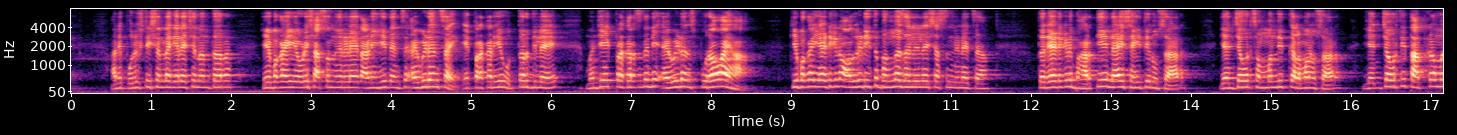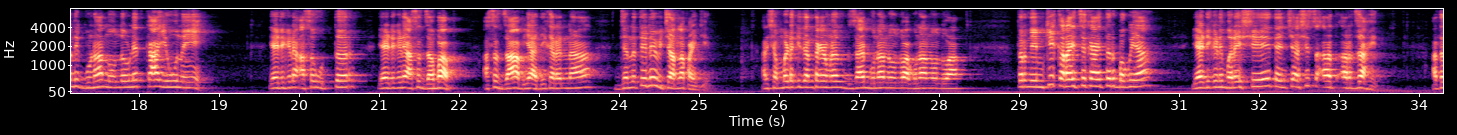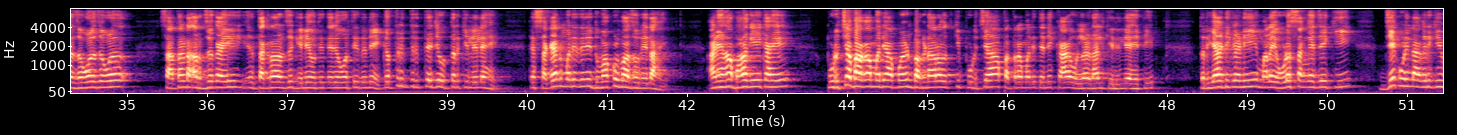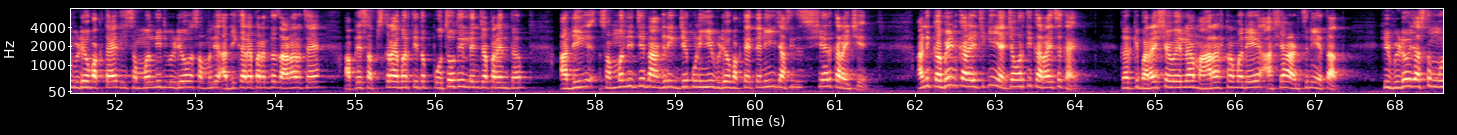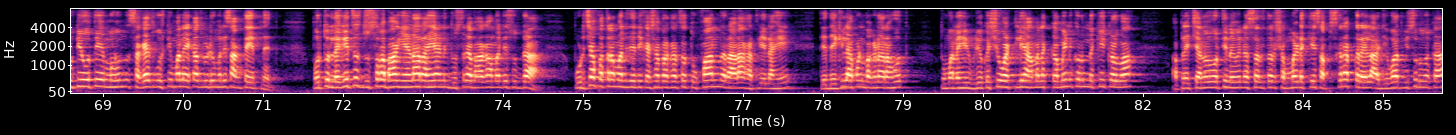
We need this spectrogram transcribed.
आणि पोलीस स्टेशनला गेल्याच्यानंतर हे बघा हे एवढे शासन निर्णय आहेत आणि हे त्यांचं एव्हिडन्स आहे. एक प्रकारे हे उत्तर दिलं आहे म्हणजे एक प्रकारचा त्यांनी एव्हिडन्स पुरावा आहे हा. की बघा या ठिकाणी ऑलरेडी इथं भंग झालेला आहे शासन निर्णयाचा. तर या ठिकाणी भारतीय न्याय संहितेनुसार यांच्यावर संबंधित कलमानुसार यांच्यावरती तात्काळमध्ये गुन्हा नोंदवण्यात का येऊ नये? या ठिकाणी असं उत्तर या ठिकाणी असा जबाब असा जाब या अधिकाऱ्यांना जनतेने विचारला पाहिजे. आणि शंभर टक्के जनता काय म्हणाल साहेब गुन्हा नोंदवा गुन्हा नोंदवा. तर नेमके करायचं काय तर बघूया. या ठिकाणी बरेचसे त्यांचे असेच अर्ज आहेत. आता जवळजवळ सात आठ अर्ज काही तक्रार अर्ज केले होते त्याच्यावरती त्यांनी एकत्रितरित्या जे उत्तर केलेले आहे त्या सगळ्यांमध्ये त्यांनी धुमाकूळ माजवलेला आहे. आणि हा भाग एक आहे. पुढच्या भागामध्ये आपण बघणार आहोत की पुढच्या पत्रामध्ये त्यांनी काय उलाढाल केलेली आहे ती. तर या ठिकाणी मला एवढंच सांगायचं आहे की जे कोणी नागरिक ही व्हिडिओ बघतायत ही संबंधित व्हिडिओ संबंधित अधिकाऱ्यापर्यंत जाणारच आहे. आपले सबस्क्रायबर तिथं पोहोचवतील त्यांच्यापर्यंत. आधी संबंधित जे नागरिक जे कोणी ही व्हिडिओ बघतायत त्यांनी जास्तीत जास्त शेअर करायची आहे. आणि कमेंट करायची की याच्यावरती करायचं काय? कारण की बऱ्याचशा वेळेला महाराष्ट्रामध्ये अशा अडचणी येतात. ही व्हिडिओ जास्त मोठी होते म्हणून सगळ्याच गोष्टी मला एकाच व्हिडिओमध्ये सांगता येत नाहीत. परंतु लगेचच दुसरा भाग येणार आहे आणि दुसऱ्या भागामध्ये सुद्धा पुढच्या पत्रामध्ये त्यांनी कशा प्रकारचा तुफान राडा घातलेला आहे ते देखील आपण बघणार आहोत. तुम्हाला ही व्हिडिओ कशी वाटली आम्हाला कमेंट करून नक्की कळवा. आपल्या चॅनलवरती नवीन असाल तर शंभर टक्के सबस्क्राईब करायला अजिबात विसरू नका.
